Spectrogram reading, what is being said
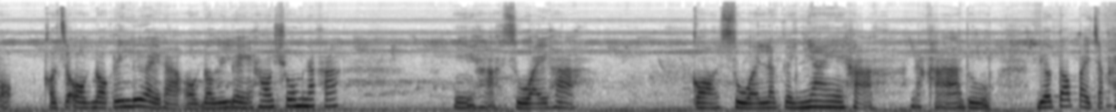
อกเขาจะออกดอกเรื่อยๆค่ะ ออกดอกเรื่อยๆให้เฮาชมนะคะ นี่ค่ะ สวยค่ะกอสวยแล้วก็ใหญ่ค่ะนะคะ ดู เดี๋ยวต่อไปจะข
